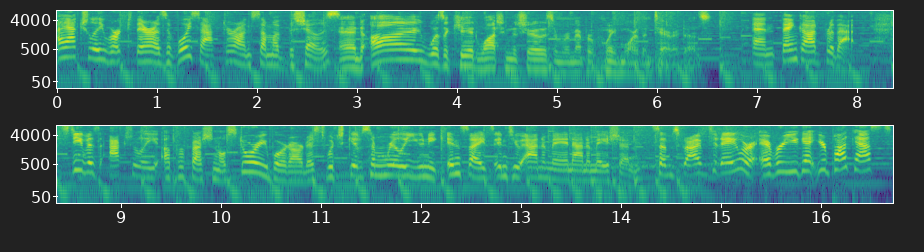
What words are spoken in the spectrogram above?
I actually worked there as a voice actor on some of the shows. And I was a kid watching the shows and remember way more than Tara does. And thank God for that. Steve is actually a professional storyboard artist, which gives some really unique insights into anime and animation. Subscribe today wherever you get your podcasts.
